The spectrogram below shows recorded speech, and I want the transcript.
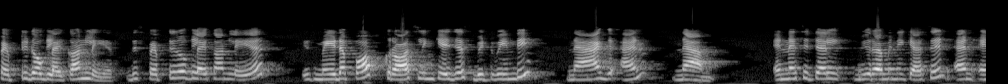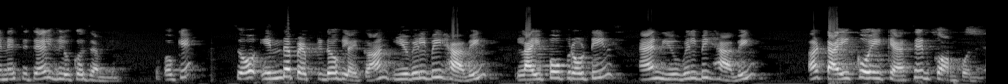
peptidoglycan layer. This peptidoglycan layer is made up of cross linkages between the NAG and NAM, N-acetyl muraminic acid and N-acetyl glucosamine. Okay. So in the peptidoglycan, you will be having lipoproteins and you will be having a teichoic acid component.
